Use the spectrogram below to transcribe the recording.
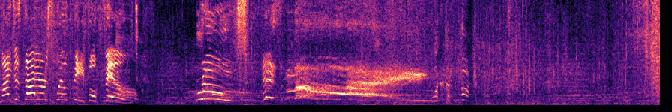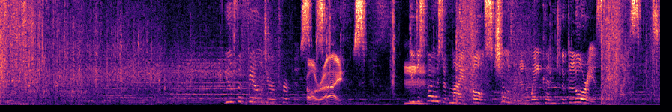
My desires will be fulfilled! Rose is mine! What the fuck? You fulfilled your purpose. All right. You disposed of my false children and awakened the glorious Megamycete.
